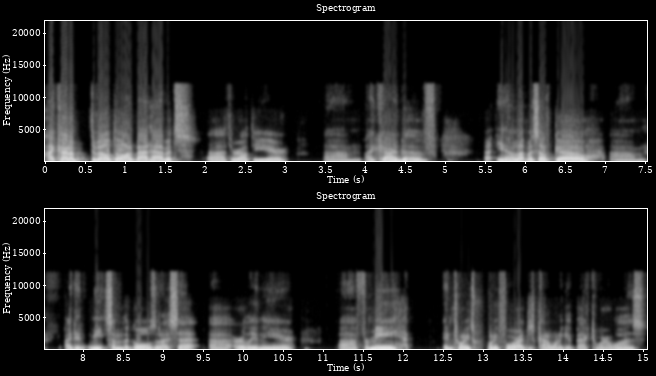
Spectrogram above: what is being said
I kind of developed a lot of bad habits uh, throughout the year. Um, I kind of uh, you know let myself go. Um, I didn't meet some of the goals that I set uh, early in the year. Uh, for me, in 2024, I just kind of want to get back to where I was.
